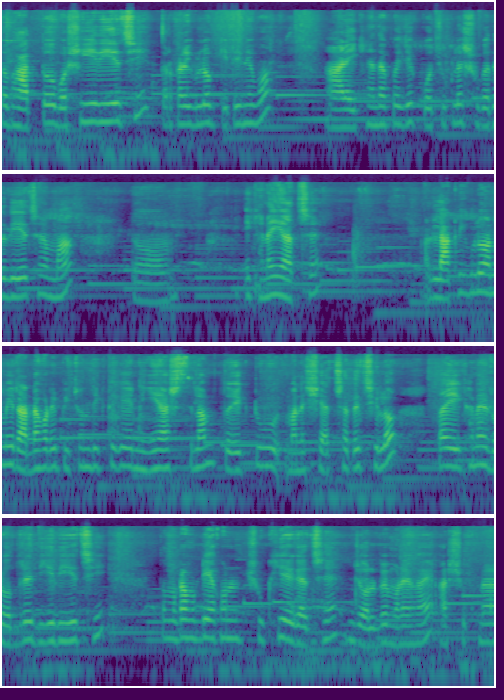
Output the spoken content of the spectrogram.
তো ভাত তো বসিয়ে দিয়েছি, তরকারিগুলো কেটে নেব। আর এইখানে দেখো যে কচুগুলো শুকাতে দিয়েছে মা, তো এখানেই আছে। আর লাকড়িগুলো আমি রান্নাঘরের পিছন দিক থেকে নিয়ে আসছিলাম, তো একটু মানে স্যাঁতসাথে ছিল। তাই এখানে রোদ্রে দিয়ে দিয়েছি। তো মোটামুটি এখন শুকিয়ে গেছে জলবে মনে হয়। আর শুকনা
